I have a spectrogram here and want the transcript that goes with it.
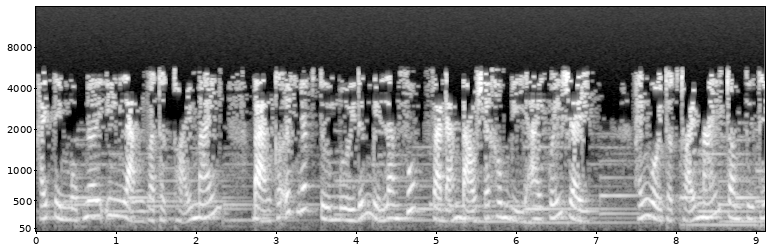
Hãy tìm một nơi yên lặng và thật thoải mái. Bạn có ít nhất từ 10 đến 15 phút và đảm bảo sẽ không bị ai quấy rầy. Hãy ngồi thật thoải mái trong tư thế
